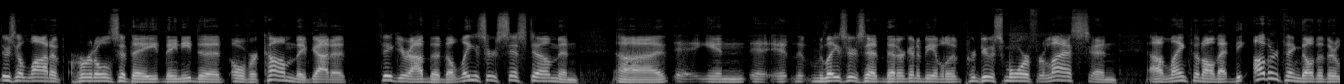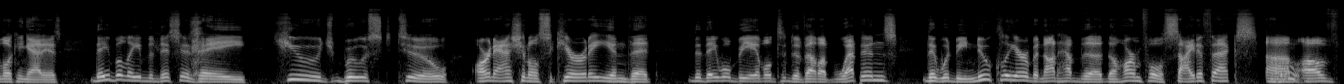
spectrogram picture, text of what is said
There's a lot of hurdles that they they need to overcome. They've got to figure out the, the laser system and uh, in uh, the lasers that, that are going to be able to produce more for less and uh, length and all that. The other thing though that they're looking at is they believe that this is a huge boost to our national security in that that they will be able to develop weapons that would be nuclear but not have the, the harmful side effects um, of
